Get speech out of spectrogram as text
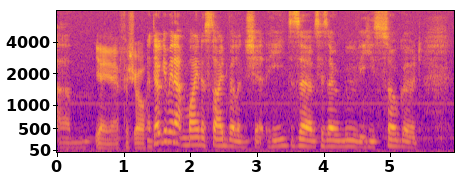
Um, Yeah, yeah, for sure. and don't give me that minor side villain shit. He deserves his own movie. He's so good.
